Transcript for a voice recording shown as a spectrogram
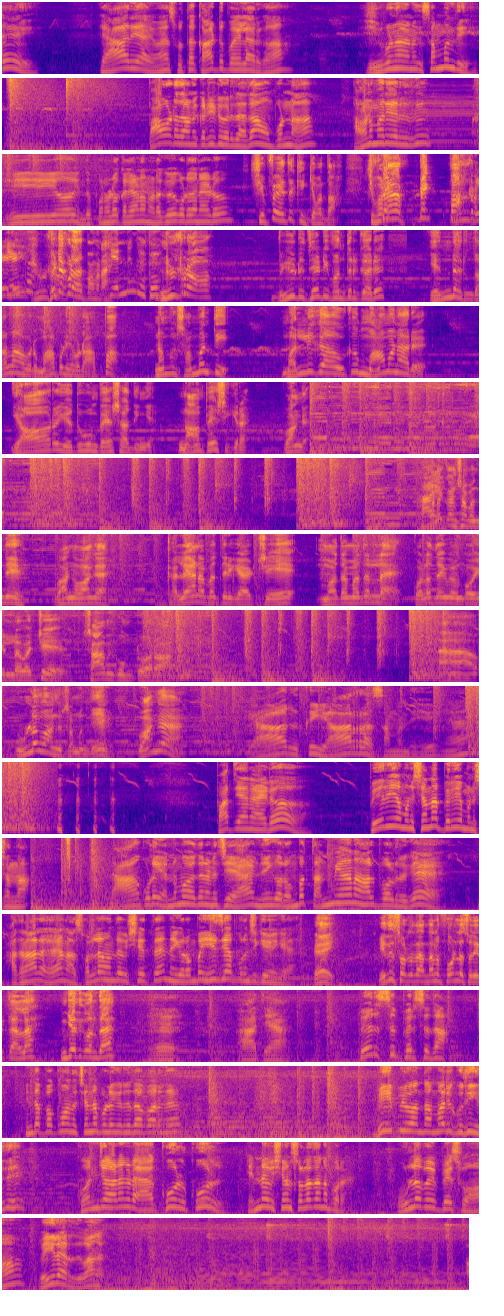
ஏய் யார் யா இவன்? சுத்த காட்டு பயிலா இருக்கான் இவனா எனக்கு சம்மந்தி பாவாடை அவனை கட்டிட்டு வருது அதான் அவன் பொண்ணா? அவன மாதிரியே இருக்குது? ஐயோ இந்த பொண்ணோட கல்யாணம் நடக்கவே கூடாது நாயுடு சிவன் எதுக்கு இங்க வந்தான்? சிவன விடக்கூடாது பாவன. என்னங்க இது? நில்றா. வீடு தேடி வந்திருக்காரு. என்ன இருந்தாலும் அவர் மாப்பிள்ளையோட அப்பா நம்ம சம்மந்தி மல்லிகாவுக்கு மாமனாரு. யாரும் எதுவும் பேசாதீங்க. நான் பேசிக்கிறேன். வாங்க. வணக்கம் சம்மந்தி வாங்க வாங்க. கல்யாண பத்திரிக்கை அடிச்சு முத முதல்ல குலதெய்வம் கோயிலில் வச்சு சாமி கும்பிட்டு வரோம். ஆ, உள்ள வாங்க சம்மந்தி வாங்க. யாருக்கு யாரா சம்மந்தி ஆ? பாத்தியா நாயுடு? பெரிய மனுஷன்னா பெரிய மனுஷன்தான். நான் கூட என்னமோ எதுவும் நினச்சேன். நீங்கள் ரொம்ப தன்மையான ஆள் போல் இருக்கே. அதனால நான் சொல்ல வந்த விஷயத்த நீங்கள் ரொம்ப ஈஸியாக புரிஞ்சுக்குவீங்க. ஏய் எது சொல்றதா இருந்தாலும் போன்ல சொல்லிருக்கலாம்ல இங்க எதுக்கு வந்த? ஏ பாத்தியா பெருசு பெருசு தான். இந்த பக்கம் அந்த சின்ன பிள்ளைங்க இருக்குதா பாருங்க. பிபி வந்த மாதிரி குதிக்குது. கொஞ்சம் அடங்குடா கூல் கூல் என்ன விஷயம்னு சொல்ல தானே போகிறேன் உள்ளே போய் பேசுவோம். வெயிலாக இருக்குது வாங்க.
